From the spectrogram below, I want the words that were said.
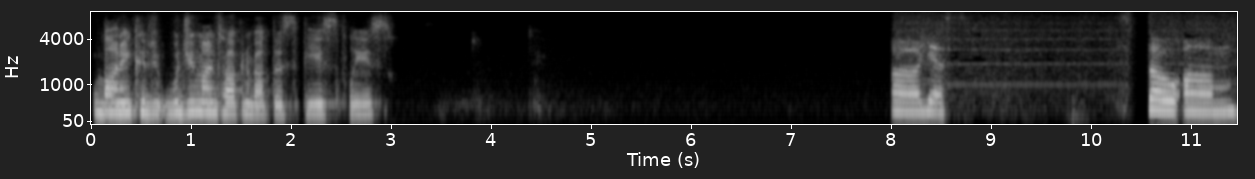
Bonnie, could you, would you mind talking about this piece, please? Uh, yes. So, um,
